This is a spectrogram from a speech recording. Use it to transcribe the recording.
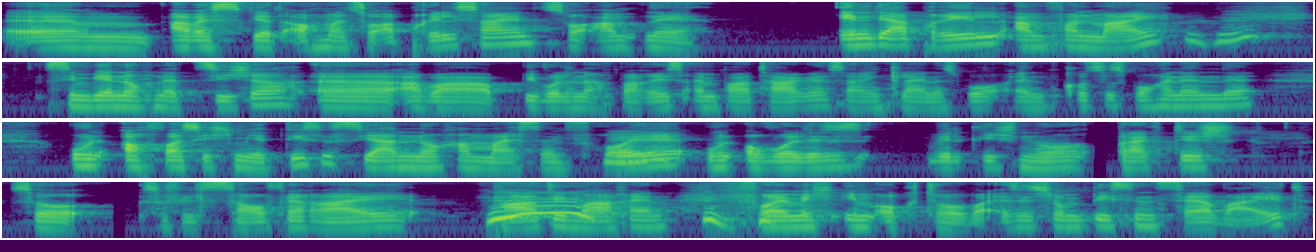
Ähm, aber es wird auch mal so April sein, so am, nee, Ende April, Anfang Mai Mhm. sind wir noch nicht sicher, äh, aber wir wollen nach Paris ein paar Tage, so ein kleines, Wo ein kurzes Wochenende. Und auch was ich mir dieses Jahr noch am meisten freue, und obwohl das ist wirklich nur praktisch so, so viel Sauferei, Party machen, ich freue mich im Oktober. Es ist schon ein bisschen sehr weit,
